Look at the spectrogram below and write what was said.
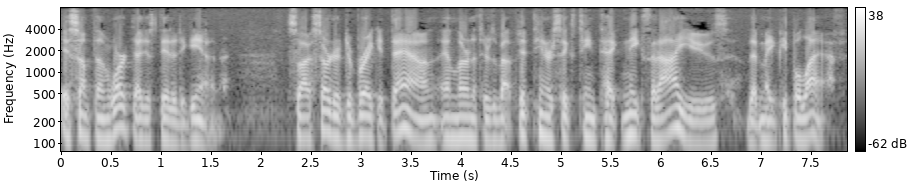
If something worked, I just did it again. So I started to break it down and learn that there's about 15 or 16 techniques that I use that make people laugh.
